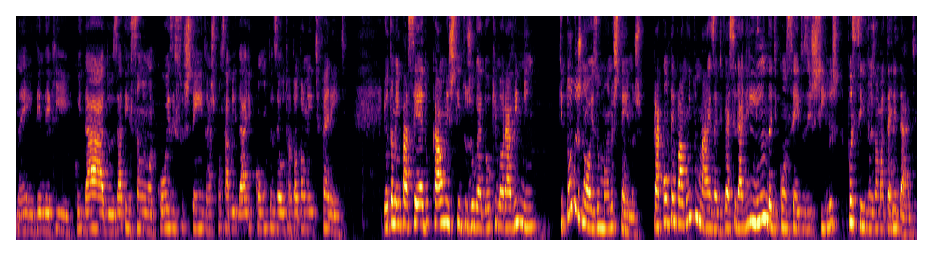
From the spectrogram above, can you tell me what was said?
né? Entender que cuidados, atenção é uma coisa e sustento, responsabilidade, contas é outra totalmente diferente. Eu também passei a educar um instinto julgador que morava em mim, que todos nós humanos temos, para contemplar muito mais a diversidade linda de conceitos e estilos possíveis na maternidade.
